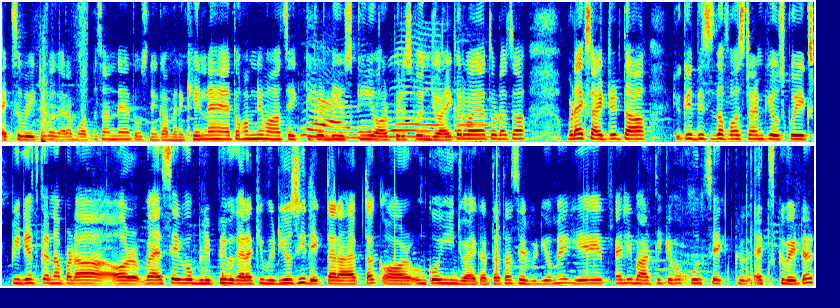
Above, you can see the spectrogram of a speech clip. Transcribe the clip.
एक्सोवेटर वगैरह बहुत पसंद है तो उसने कहा मैंने खेलना है। तो हमने वहाँ से एक टिकट ली उसकी और फिर उसको इन्जॉय करवाया थोड़ा सा। बड़ा एक्साइटेड था क्योंकि this is the first time कि उसको एक्सपीरियंस करना पड़ा और वैसे वो ब्लिपी वगैरह की वीडियोज़ ही देखता रहा अब तक और उनको ही इंजॉय करता था सिर्फ़ वीडियो में। ये पहली बार थी कि वो खुद से एक्सकवेटर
